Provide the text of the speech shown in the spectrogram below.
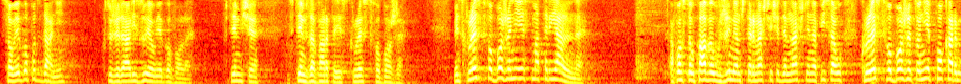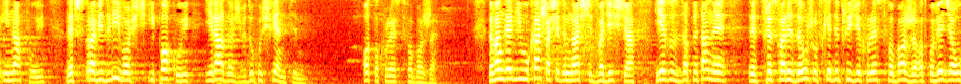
są jego poddani, którzy realizują jego wolę. W tym się, w tym zawarte jest Królestwo Boże. Więc Królestwo Boże nie jest materialne. Apostoł Paweł w Rzymian 14:17 napisał: Królestwo Boże to nie pokarm i napój, lecz sprawiedliwość i pokój i radość w Duchu Świętym. Oto Królestwo Boże. W Ewangelii Łukasza 17:20 Jezus zapytany e, przez faryzeuszów, kiedy przyjdzie Królestwo Boże, odpowiedział:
